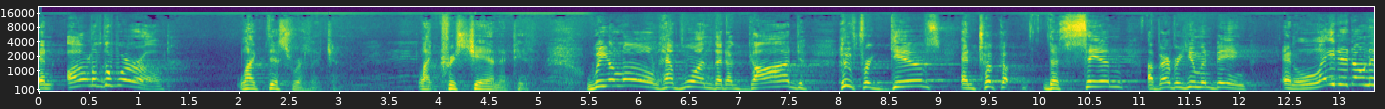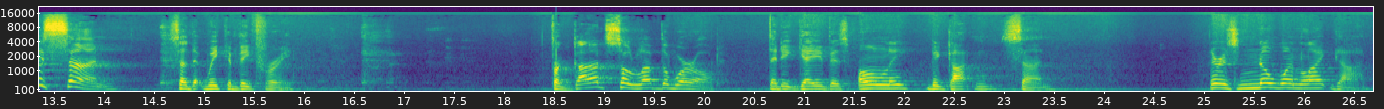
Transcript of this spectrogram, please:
in all of the world like this religion, like Christianity. We alone have one that a God who forgives and took up the sin of every human being and laid it on his son so that we could be free. For God so loved the world that he gave his only begotten son. There is no one like God.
